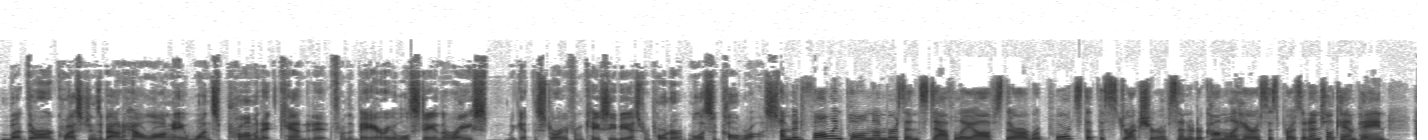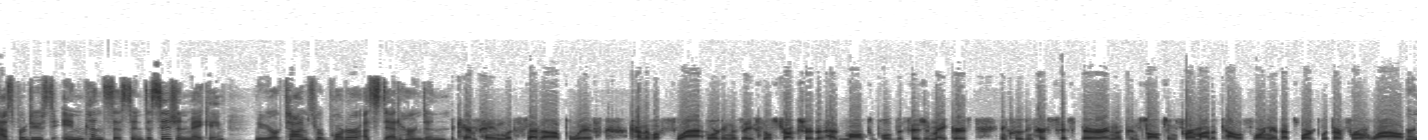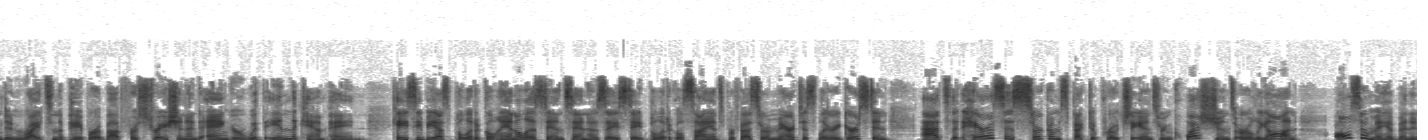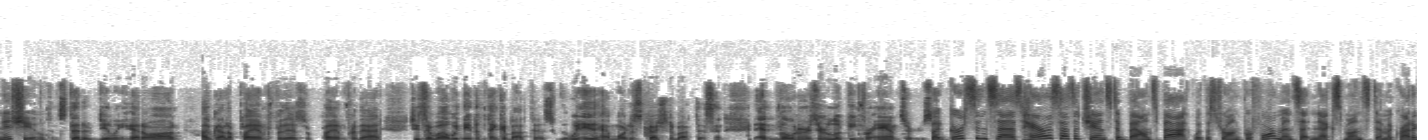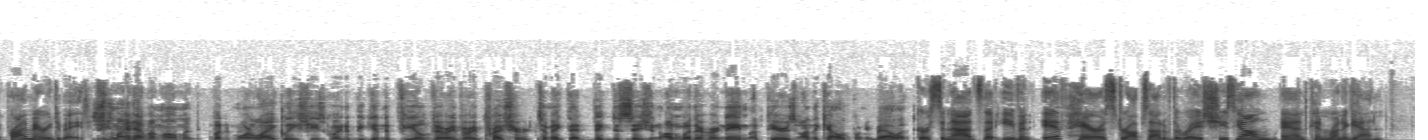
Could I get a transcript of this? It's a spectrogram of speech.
but there are questions about how long a once prominent candidate from the Bay Area will stay in the race. We get the story from KCBS reporter Melissa Culross. Amid falling poll numbers and staff layoffs, there are reports that the structure of Senator Kamala Harris's presidential campaign has produced inconsistent decision making. New York Times reporter Astead Herndon. The campaign was set up with kind of a flat organizational structure that had multiple decision makers, including her sister and a consulting firm out of California that's worked with her for a while. Herndon writes in the paper about frustration and anger within the campaign. KCBS political analyst and San Jose State political science professor emeritus Larry Gerston adds that Harris's circumspect approach to answering questions early on also may have been an issue. Instead of dealing head on, I've got a plan for this or plan for that. She said, well, we need to think about this. We need to have more discussion about this. And, and voters are looking for answers. But Gerston says Harris has a chance to bounce back with a strong performance at next month's Democratic primary debate. She might have a moment, but more likely she's going to begin to feel very, very pressured to make that big decision on whether her name appears on the California ballot. Gerston adds that even if Harris drops out of the race, she's young and can run again.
